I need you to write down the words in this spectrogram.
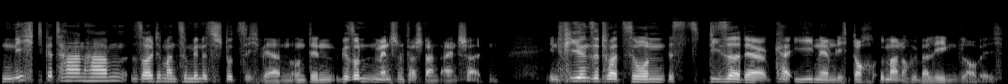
nicht getan haben, sollte man zumindest stutzig werden und den gesunden Menschenverstand einschalten. In vielen Situationen ist dieser der KI nämlich doch immer noch überlegen, glaube ich.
